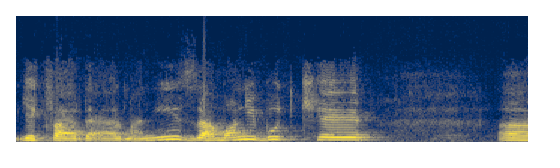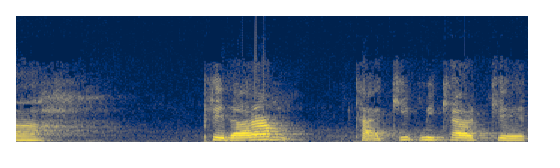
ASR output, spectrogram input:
یک فرد ارمنی. زمانی بود که پدرم تاکید می‌کرد که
